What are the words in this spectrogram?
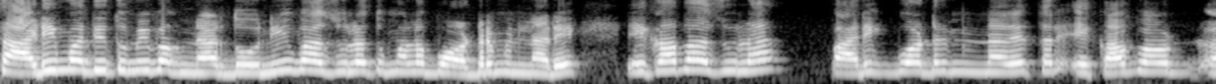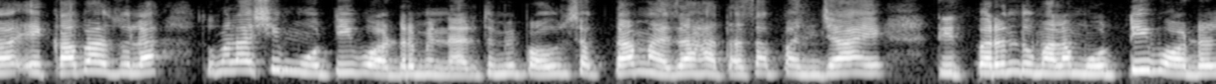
साडीमध्ये तुम्ही बघणार दोन्ही बाजूला तुम्हाला बॉर्डर मिळणार आहे. एका बाजूला बारीक बॉर्डर मिळणार आहे तर एका बॉर्ड एका बाजूला तुम्हाला अशी मोठी बॉर्डर मिळणार आहे. तुम्ही पाहू शकता माझा हाताचा पंजा आहे तिथपर्यंत तुम्हाला मोठी बॉर्डर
